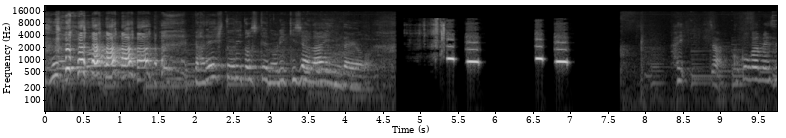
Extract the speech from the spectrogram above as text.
す。誰一人として乗り気じゃないんだよはいじゃあここが面接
